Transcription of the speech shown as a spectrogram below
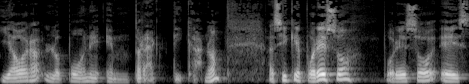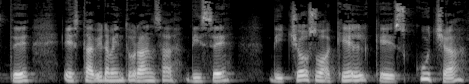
y ahora lo pone en práctica, ¿no? Así que por eso, por eso este, esta bienaventuranza dice, dichoso aquel que escucha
